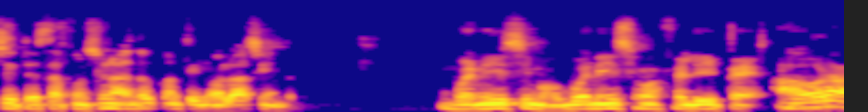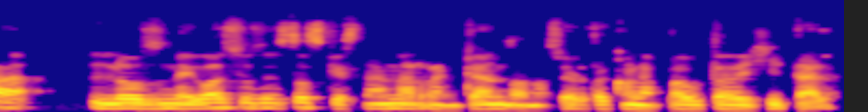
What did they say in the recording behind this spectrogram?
si te está funcionando, continúalo haciendo. Buenísimo, buenísimo, Felipe. Ahora, los negocios estos que están arrancando, ¿no es cierto?, con la pauta digital.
